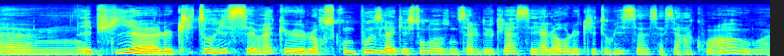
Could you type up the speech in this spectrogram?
Euh, et puis euh, le clitoris, c'est vrai que lorsqu'on pose la question dans une salle de classe, et alors le clitoris, ça, sert à quoi ou euh,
